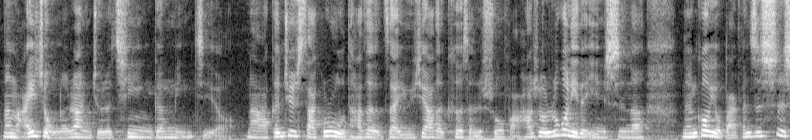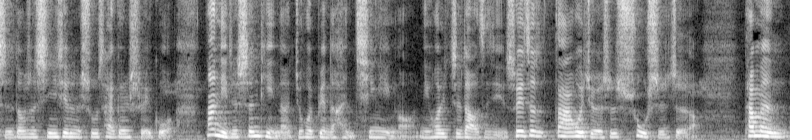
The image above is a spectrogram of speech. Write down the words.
那哪一种呢，让你觉得轻盈跟敏捷哦？那根据萨格鲁他的在瑜伽的课程的说法，他说，如果你的饮食呢能够有百分之四十都是新鲜的蔬菜跟水果，那你的身体呢就会变得很轻盈哦。你会知道自己，所以这大家会觉得是素食者。他们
